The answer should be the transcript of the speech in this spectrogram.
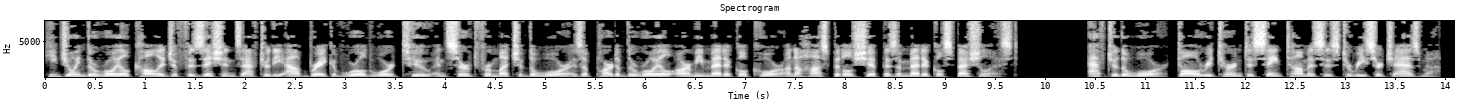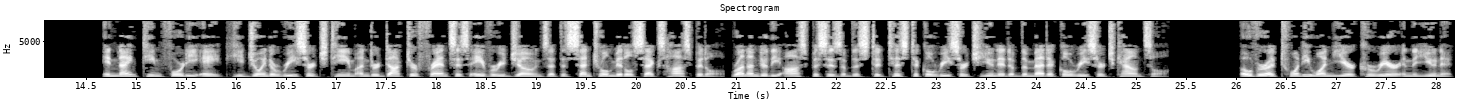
He joined the Royal College of Physicians after the outbreak of World War II and served for much of the war as a part of the Royal Army Medical Corps on a hospital ship as a medical specialist. After the war, Doll returned to St Thomas's to research asthma. In 1948 he joined a research team under Dr. Francis Avery Jones at the Central Middlesex Hospital, run under the auspices of the Statistical Research Unit of the Medical Research Council. Over a 21-year career in the unit,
